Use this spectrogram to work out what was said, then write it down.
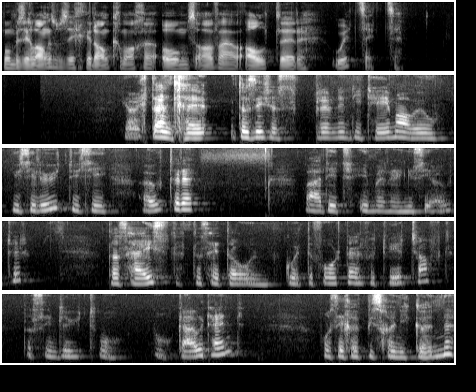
muss man sich langsam sich Gedanken machen, um das AV-Alter umzusetzen? Ja, ich denke, das ist ein brennendes Thema, weil unsere Leute, unsere Eltern, werden immer länger älter. Das heisst, das hat auch einen guten Vorteil für die Wirtschaft. Das sind Leute, die noch Geld haben, die sich etwas gönnen können.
